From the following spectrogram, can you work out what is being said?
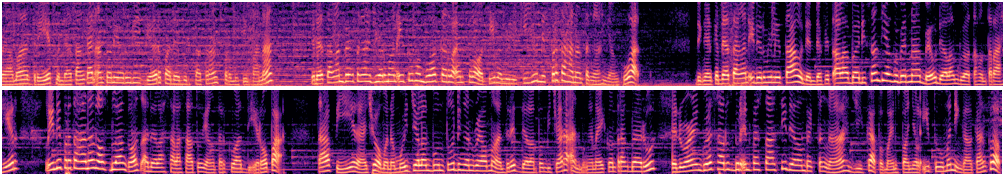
Real Madrid mendatangkan Antonio Rudiger pada bursa transfer musim panas. Kedatangan bek tengah Jerman itu membuat Carlo Ancelotti memiliki unit pertahanan tengah yang kuat. Dengan kedatangan Eder Militao dan David Alaba di Santiago Bernabeu dalam dua tahun terakhir, lini pertahanan Los Blancos adalah salah satu yang terkuat di Eropa. Tapi Nacho menemui jalan buntu dengan Real Madrid dalam pembicaraan mengenai kontrak baru dan Marengues harus berinvestasi dalam back tengah jika pemain Spanyol itu meninggalkan klub.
